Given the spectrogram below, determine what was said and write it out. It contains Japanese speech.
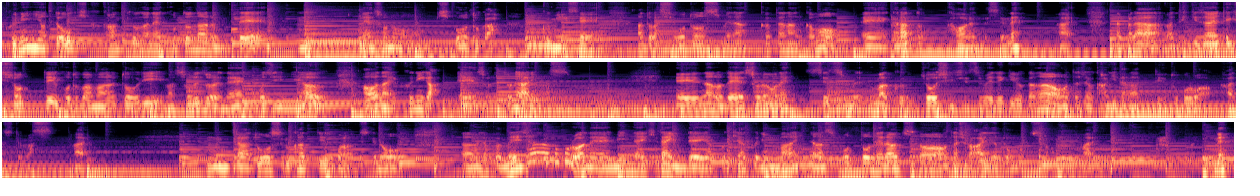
国によって大きく環境がね、異なるんで、うん、ね、その気候とか国民性、あとは仕事の進め方なんかも、えー、ガラッと変わるんですよね。はい。だから、まあ、適材適所っていう言葉もある通り、まあ、それぞれね、個人に合う、合わない国が、えー、それぞれあります。えー、なので、それをね、説明、うまく上司に説明できるかが私は鍵だなっていうところは感じてます。はい。うん、じゃあどうするかっていうところなんですけど、あのやっぱメジャーなところはね、みんな行きたいんで、やっぱ逆にマイナースポットを狙うっていうのは私はありだと思うんですよ。はい。ね。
